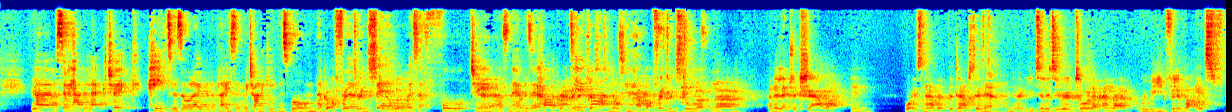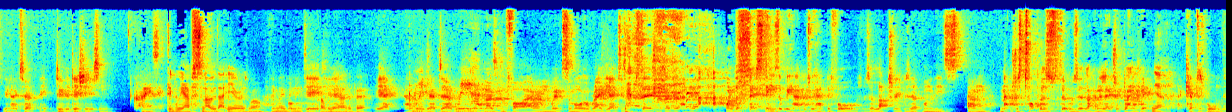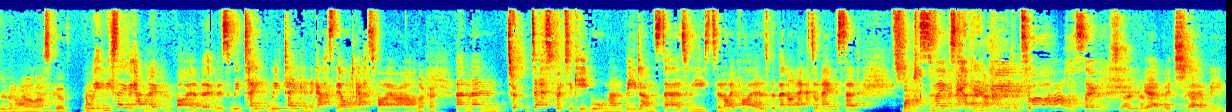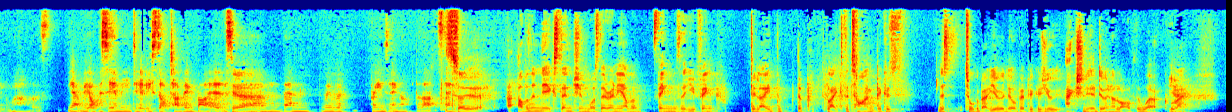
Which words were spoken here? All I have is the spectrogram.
Yeah. Um, so we had electric heaters all over the place, didn't we, trying to keep us warm? The, I got a friend the to install bill a- was a fortune, Yeah. wasn't it? Was it a couple about of grand two electricity grand? bill. I've got a friend to install a, um, an electric shower in what is now the, the downstairs Yeah. you know, utility room toilet, and uh, we were filling buckets, you know, to do the dishes. And Crazy. Did we have snow that year as well? I think maybe we probably did. Probably yeah. had a bit. Yeah, and we, We- had uh, we, we we had, had- an open fire and with some oil radiators upstairs in the bedroom. And it, one of the best things that we had, which we had before, which was a luxury, was uh, one of these um, mattress toppers that was uh, like an electric blanket. Yeah. that kept us warm through the night. Oh, that's good. And we, we say we had an open fire, but it was we'd take we'd taken the gas, the old gas fire out, Okay. and then tr- desperate to keep warm and be downstairs, we used to light fires. But then our next door neighbour said Smoke's coming. smoke's coming into our house, so, So, uh, yeah, which uh, we well, was, yeah, we obviously immediately stopped having fires. but, Yeah. um, then we were freezing after that. So, So, uh, other than the extension, was there any other things that you think delayed the, the like the time? Because let's talk about you a little bit because you actually are doing a lot of the work, Yeah. right?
